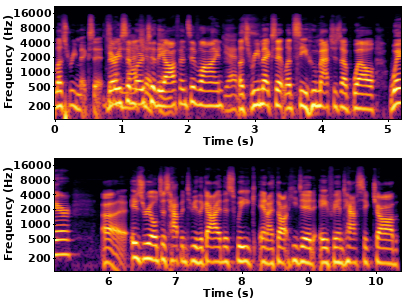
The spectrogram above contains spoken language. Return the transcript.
Let's remix it. Very similar to the offensive line. Yes. Let's remix it. Let's see who matches up well where. Uh, Israel just happened to be the guy this week, and I thought he did a fantastic job.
